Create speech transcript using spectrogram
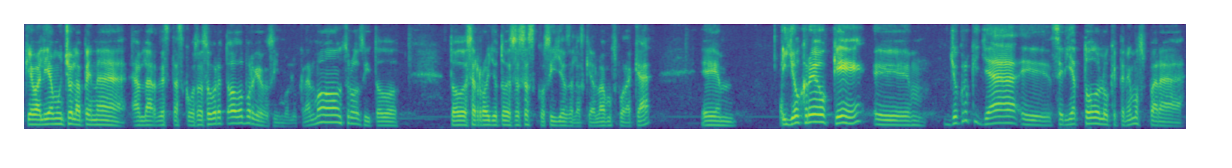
que, valía mucho la pena hablar de estas cosas, sobre todo porque se pues, involucran monstruos y todo, todo ese rollo, todas esas cosillas de las que hablamos por acá. Em, y yo creo que em, yo creo que ya eh, sería todo lo que tenemos para,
